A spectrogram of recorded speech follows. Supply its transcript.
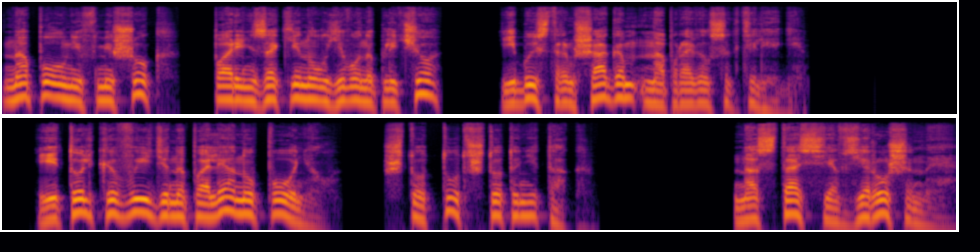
Наполнив мешок, парень закинул его на плечо и быстрым шагом направился к телеге. И только выйдя на поляну, понял, что тут что-то не так. Настасья, взъерошенная,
